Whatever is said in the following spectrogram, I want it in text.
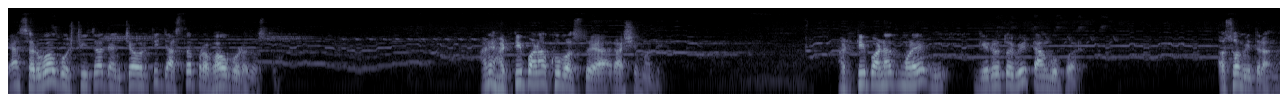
या सर्व गोष्टीचा त्यांच्यावरती जास्त प्रभाव पडत असतो. आणि हट्टीपणा खूप असतो या राशीमध्ये. हट्टीपणामुळे गिरतो बी टांग उपर असो मित्रांनो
